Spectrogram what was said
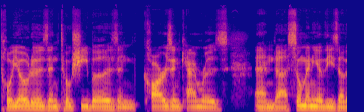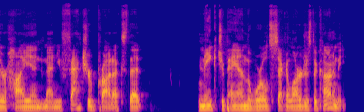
Toyotas and Toshibas and cars and cameras and uh, so many of these other high end manufactured products that make Japan the world's second largest economy.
